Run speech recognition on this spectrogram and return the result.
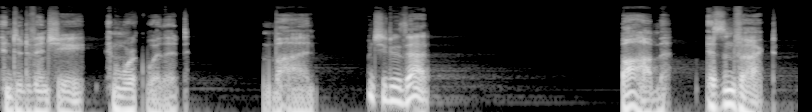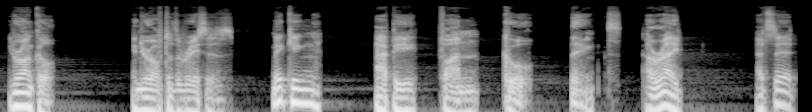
into DaVinci and work with it. But once you do that, Bob is in fact your uncle, and you're off to the races, making happy, fun, cool things. All right, that's it.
